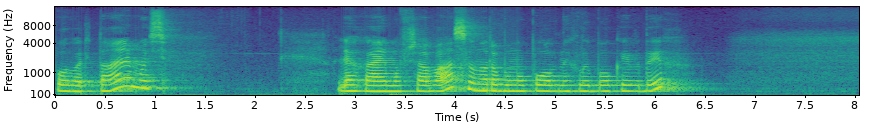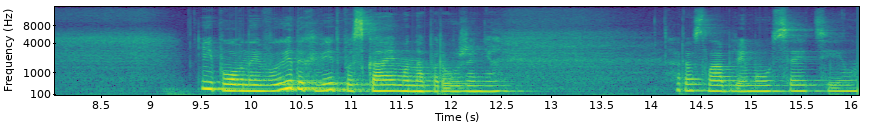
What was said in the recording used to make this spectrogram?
Повертаємось, лягаємо в шавасану, робимо повний глибокий вдих. І повний видих відпускаємо напруження. Розслаблюємо усе тіло.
